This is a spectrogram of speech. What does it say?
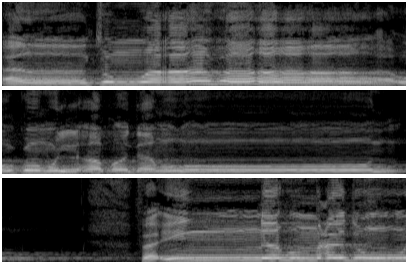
أنتم وآباؤكم الأقدمون فإنهم عدو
